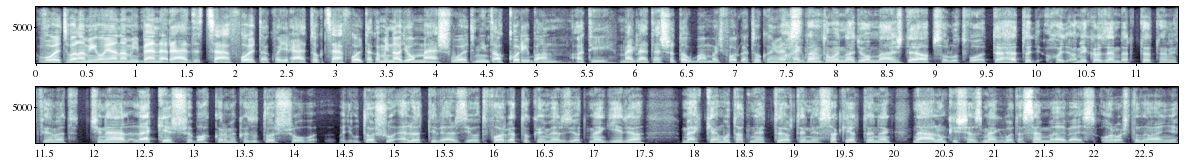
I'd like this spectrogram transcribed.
Volt valami olyan, amiben rád cáfoltak, vagy rátok cáfoltak, ami nagyon más volt, mint akkoriban a ti meglátásotokban, vagy forgatókönyvetekben? Azt nem tudom, hogy nagyon más, de abszolút volt. Tehát, hogy, hogy amikor az ember történelmi filmet csinál, legkésőbb akkor, amikor az utolsó, vagy utolsó előtti verziót, forgatókönyvverziót megírja, meg kell mutatni egy történész szakértőnek. Nálunk is ez meg volt a Semmelweis Orvostudományi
